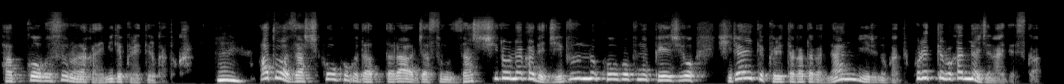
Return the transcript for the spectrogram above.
発行部数の中で見てくれてるかとか。うん、あとは雑誌広告だったら、じゃあその雑誌の中で自分の広告のページを開いてくれた方が何人いるのかって、これってわかんないじゃないですか。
